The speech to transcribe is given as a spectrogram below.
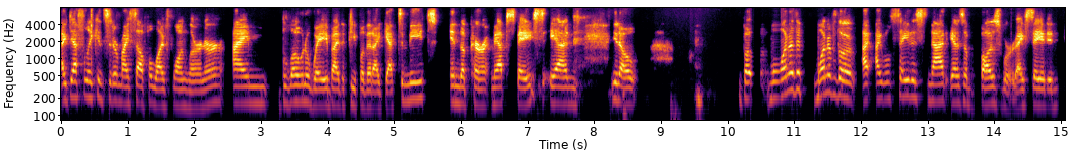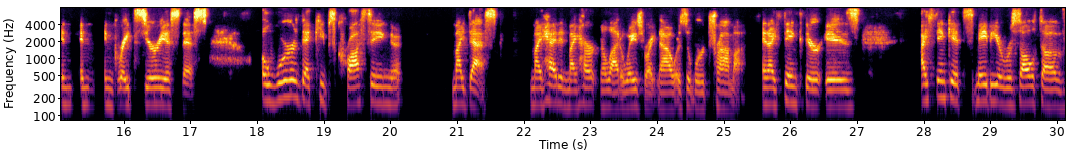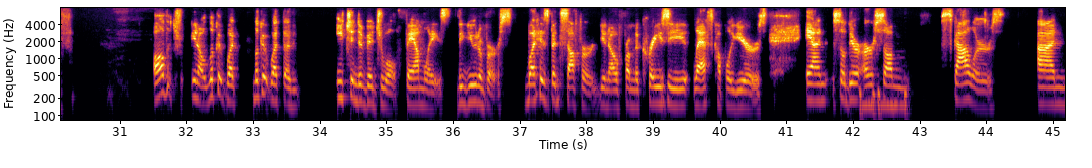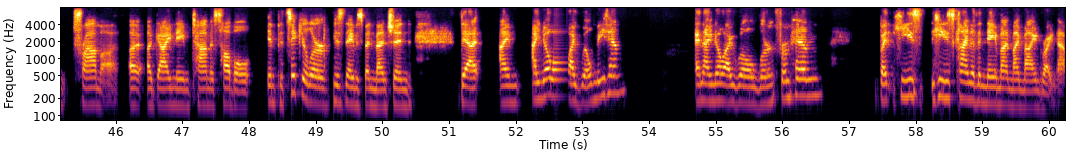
I definitely consider myself a lifelong learner. I'm blown away by the people that I get to meet in the parent map space. And, you know, but one of the one of the I, I, will say this not as a buzzword i say it in, in in in great seriousness. A word that keeps crossing my desk my head and my heart in a lot of ways right now is the word trauma. And i think there is i think it's maybe a result of all the you know look at what look at what the each individual families the universe what has been suffered you know from the crazy last couple years. And so there are some scholars on trauma a, a guy named thomas Hübl. In particular his name has been mentioned that i'm i know i will meet him and i know i will learn from him but he's he's kind of the name on my mind right now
